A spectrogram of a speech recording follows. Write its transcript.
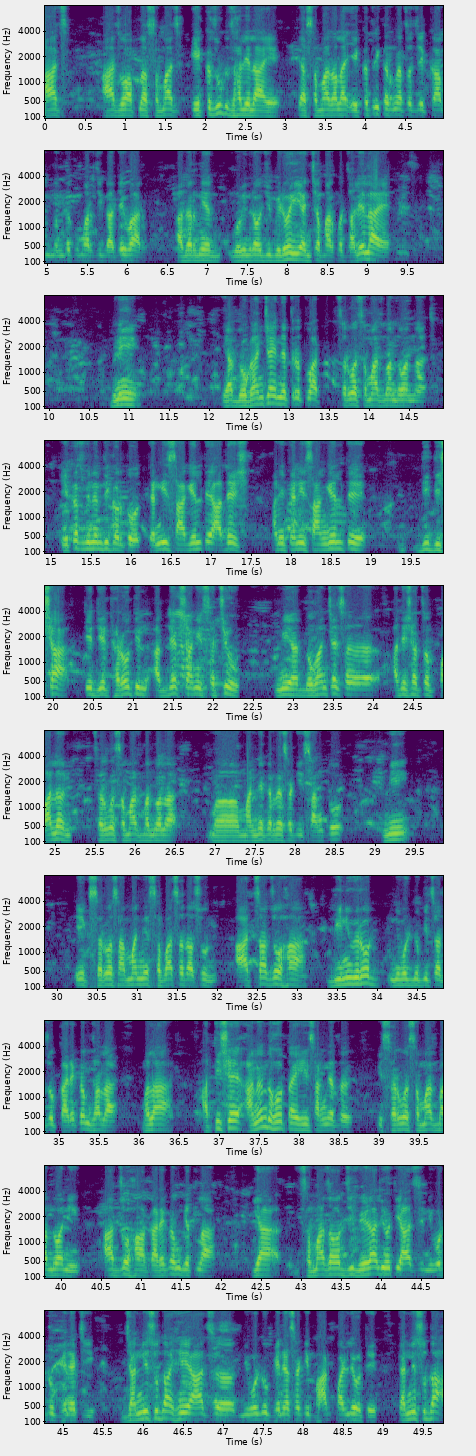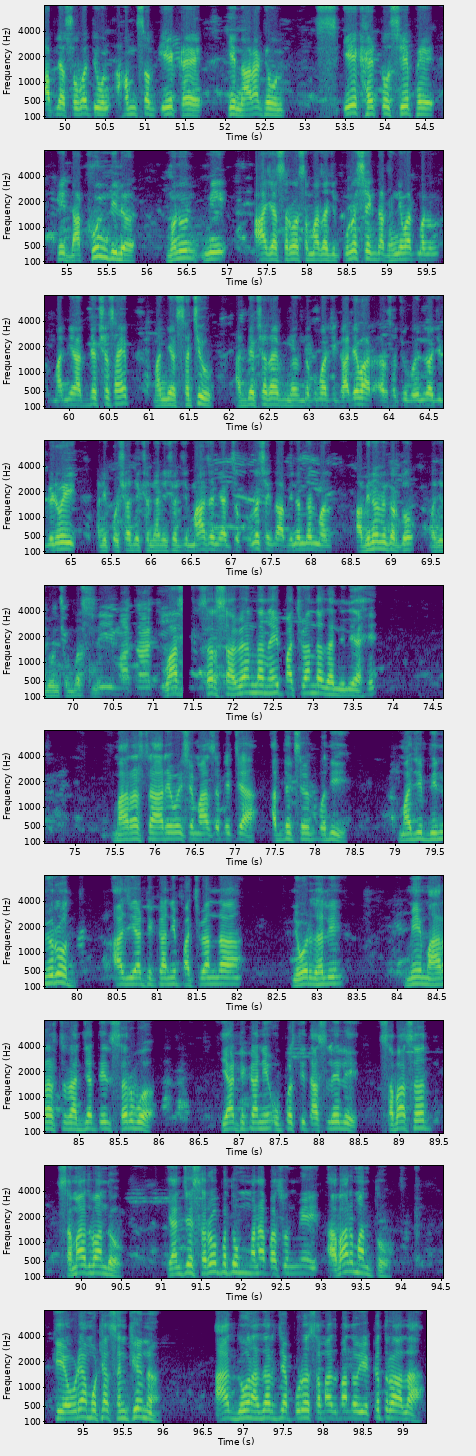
आज आज जो आपला समाज एकजूट झालेला आहे त्या समाजाला एकत्रीकरणाचं जे काम नंदकुमारजी गादेवार आदरणीय गोविंदरावजी बिडवई यांच्या मार्फत झालेलं आहे. मी या दोघांच्याही नेतृत्वात सर्व समाज बांधवांना एकच विनंती करतो त्यांनी सांगेल ते आदेश आणि त्यांनी सांगेल ते दी दिशा ते जे ठरवतील अध्यक्ष आणि सचिव मी या दोघांच्या स- आदेशाचं पालन सर्व समाज बांधवाला म- मान्य करण्यासाठी सांगतो. मी एक सर्वसामान्य सभासद असून आजचा जो हा बिनविरोध निवडणुकीचा जो कार्यक्रम झाला मला अतिशय आनंद होत आहे हे सांगण्याचं की सर्व समाज बांधवांनी आज जो हा कार्यक्रम घेतला या समाजावर जी वेळ आली होती आज निवडणूक घेण्याची ज्यांनी सुद्धा हे आज निवडणूक घेण्यासाठी भाग पाडले होते त्यांनी सुद्धा आपल्यासोबत येऊन हम सब एक है हे नारा ठेवून एक है तो सेफ है हे दाखवून दिलं. म्हणून मी आज या सर्व समाजाची पुनश्च एकदा धन्यवाद मानून माननीय अध्यक्ष साहेब माननीय सचिव अध्यक्ष साहेब नंदकुमारजी गादेवार सचिव गोविंदरावजी बेडवई आणि कोषाध्यक्ष ज्ञानेश्वरजी महाजन यांचं पुनश्च एकदा अभिनंदन मान अभिनंदन करतो. माझे दोन शंभर वास सर सहाव्यांदा नाही पाचव्यांदा झालेली आहे. महाराष्ट्र आर्यवैश्य महासभेच्या अध्यक्षपदी माझी बिनविरोध आज या ठिकाणी पाचव्यांदा निवड झाली. मी महाराष्ट्र राज्यातील सर्व या ठिकाणी उपस्थित असलेले सभासद समाज बांधव यांचे सर्वप्रथम मनापासून मी आभार मानतो की एवढ्या मोठ्या संख्येनं आज दोन हजारच्या पुढं समाज बांधव एकत्र आला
